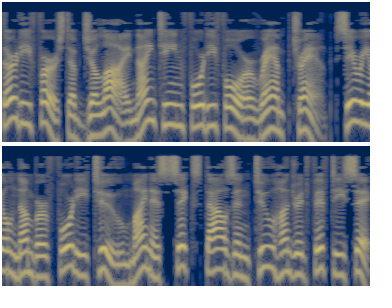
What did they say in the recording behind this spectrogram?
31st of July 1944, Ramp Tramp serial number 42-6256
